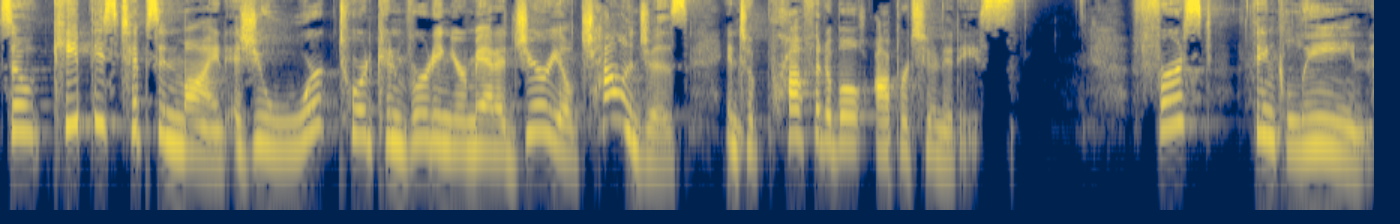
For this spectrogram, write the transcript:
So keep these tips in mind as you work toward converting your managerial challenges into profitable opportunities. First, think lean.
